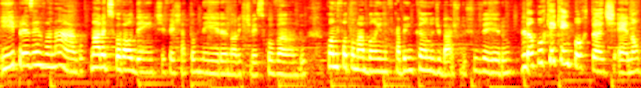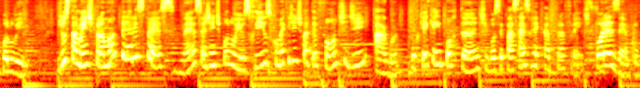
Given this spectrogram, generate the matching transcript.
E preservando a água. Na hora de escovar o dente, fechar a torneira, na hora que estiver escovando. Quando for tomar banho, não ficar brincando debaixo do chuveiro. Então, por que, que é importante é, não poluir? Justamente para manter a espécie, né? Se a gente poluir os rios, como é que a gente vai ter fonte de água? Por que, que é importante você passar esse recado para frente? Por exemplo,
